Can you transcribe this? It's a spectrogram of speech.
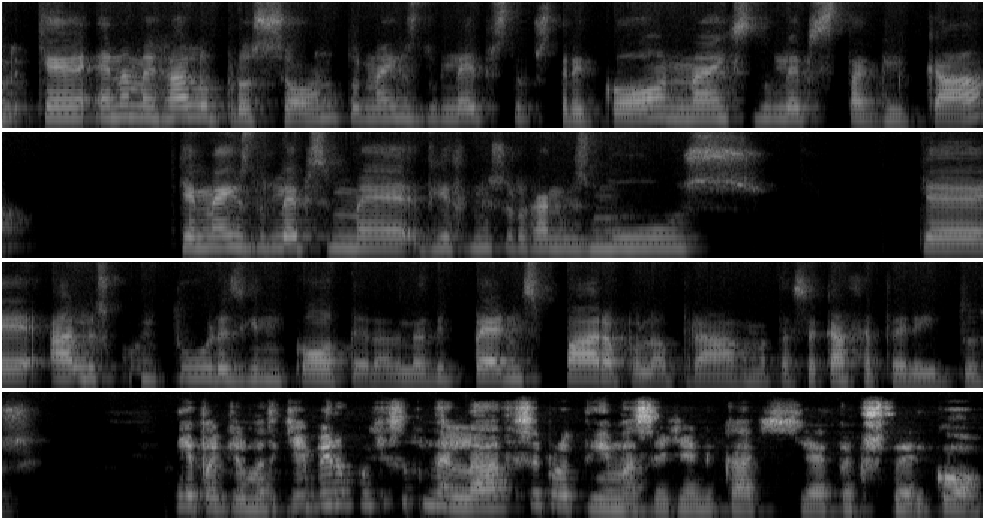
και ένα μεγάλο προσόν το να έχεις δουλέψει στο εξωτερικό, να έχεις δουλέψει στα αγγλικά και να έχεις δουλέψει με διεθνείς οργανισμούς και άλλες κουλτούρες γενικότερα. Δηλαδή, παίρνεις πάρα πολλά πράγματα σε κάθε περίπτωση. Η επαγγελματική εμπειρία που έχεις από την Ελλάδα σε προτίμασε γενικά και για το εξωτερικό;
